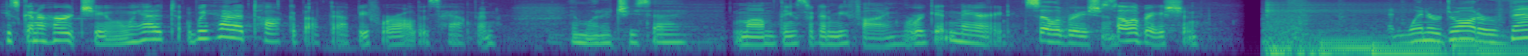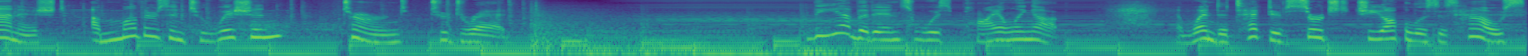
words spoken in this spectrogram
He's going to hurt you. And we had a t- we had a talk about that before all this happened. And what did she say? Mom thinks they're going to be fine. We're getting married. Celebration. Celebration. And when her daughter vanished, a mother's intuition turned to dread. The evidence was piling up. And when detectives searched Chiapulis' house,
